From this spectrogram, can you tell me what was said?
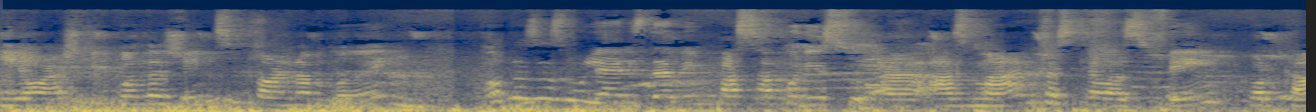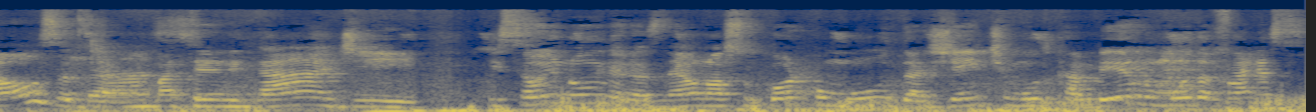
e eu acho que quando a gente se torna mãe, todas as mulheres devem passar por isso. As marcas que elas têm por causa da maternidade, e são inúmeras, né? O nosso corpo muda, a gente muda, o cabelo muda, várias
